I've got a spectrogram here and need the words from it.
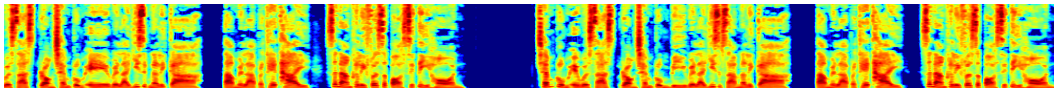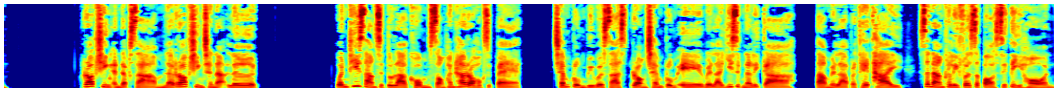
vs รองแชมป์กลุ่ม A เวลา 20 นาฬิกา ตามเวลาประเทศไทย สนามคาลิเฟอร์สปอร์ตซิตี้ฮอลแชมป์กลุ่ม A vs รองแชมป์กลุ่ม B เวลา 23 นาฬิกา ตามเวลาประเทศไทย สนามคาลิเฟอร์สปอร์ตซิตี้ฮอลล์รอบชิงอันดับ 3 และรอบชิงชนะเลิศ วันที่ 30 ตุลาคม 2568 แชมป์กลุ่ม B vs รองแชมป์กลุ่ม A เวลา 20 นาฬิกา ตามเวลาประเทศไทย สนามคาลิเฟอร์สปอร์ตซิตี้ฮอลล์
